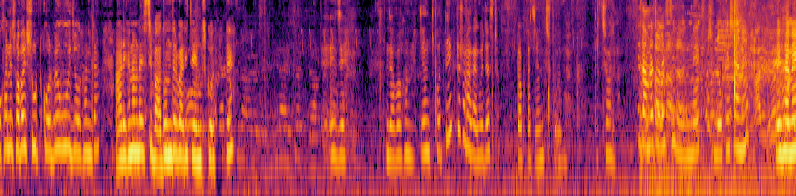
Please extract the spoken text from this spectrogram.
ওখানে সবাই শ্যুট করবে, ওই যে ওখানটা। আর এখানে আমরা এসেছি বাঁধনদের বাড়ি চেঞ্জ করতে। এই যে, যাব এখন চেঞ্জ করতে। একটু সময় লাগবে জাস্ট টপটা চেঞ্জ করব। তো চল। আমরা চলে এসেছি নেক্সট লোকেশনে এখানে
